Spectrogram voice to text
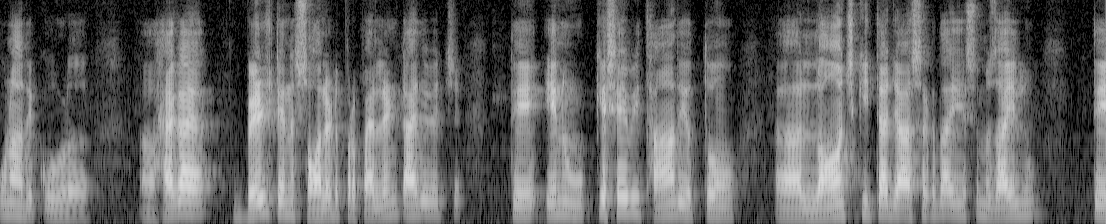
ਉਹਨਾਂ ਦੇ ਕੋਲ ਹੈਗਾ ਆ ਬਿਲਟ ਇਨ ਸੋਲਿਡ ਪ੍ਰੋਪੈਲੈਂਟ ਆ ਇਹਦੇ ਵਿੱਚ। ਤੇ ਇਹਨੂੰ ਕਿਸੇ ਵੀ ਥਾਂ ਦੇ ਉੱਤੋਂ ਲਾਂਚ ਕੀਤਾ ਜਾ ਸਕਦਾ ਇਸ ਮਿਜ਼ਾਈਲ ਨੂੰ। ਤੇ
